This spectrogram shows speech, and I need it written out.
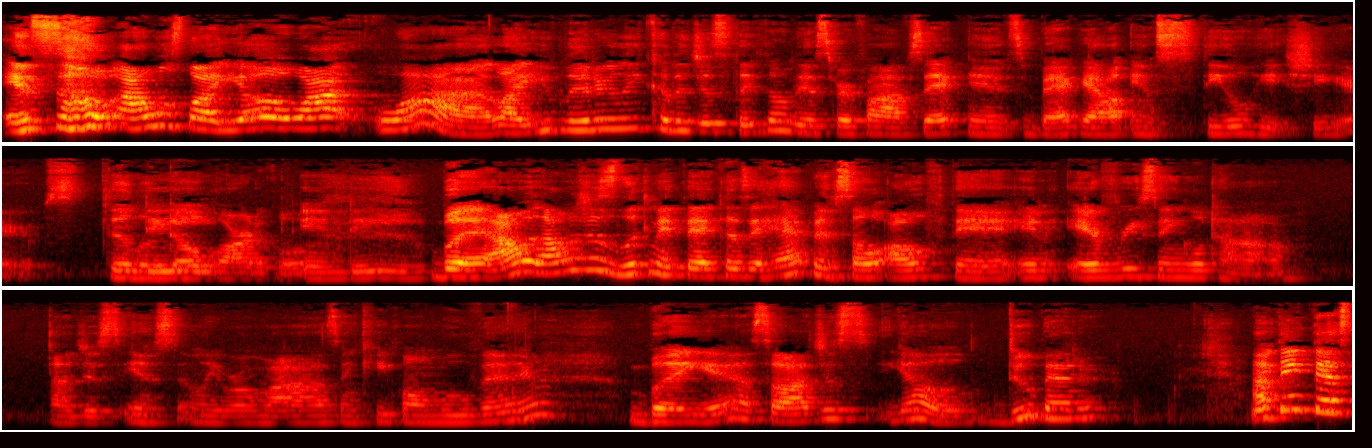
And so I was like, yo, why? Why? Like, you literally could have just clicked on this for five seconds, back out, and still hit share. Still Indeed. a dope article. Indeed. But I was, I was just looking at that because it happens so often, and every single time, I just instantly roll my eyes and keep on moving. Yeah. But yeah, so I just yo do better. I think that's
